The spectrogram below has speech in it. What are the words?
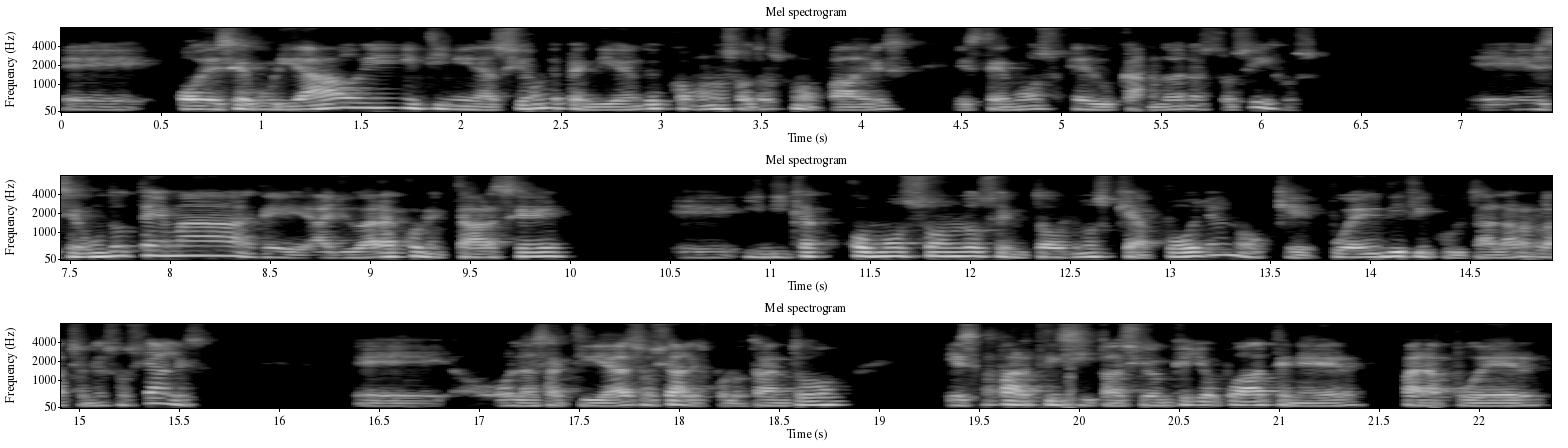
eh, o de seguridad o de intimidación, dependiendo de cómo nosotros como padres estemos educando a nuestros hijos. Eh, el segundo tema de ayudar a conectarse eh, indica cómo son los entornos que apoyan o que pueden dificultar las relaciones sociales o las actividades sociales. Por lo tanto, esa participación que yo pueda tener para poder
